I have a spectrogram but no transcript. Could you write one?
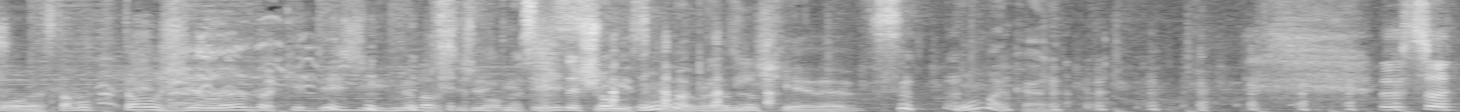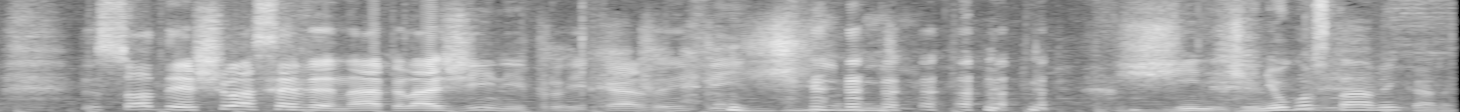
Pô, nós estamos gelando aqui desde Pô, mas você 1986, não deixou uma cara. pra mim? quê, né? Uma, cara. Eu só, eu só deixou a Seven Up lá, a Gini, pro Ricardo, enfim. Gini, Gini eu gostava, hein, cara.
